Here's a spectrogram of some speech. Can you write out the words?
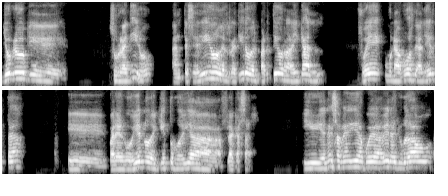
yo creo que su retiro, antecedido del retiro del Partido Radical, fue una voz de alerta eh, para el gobierno de que esto podía fracasar. Y en esa medida puede haber ayudado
